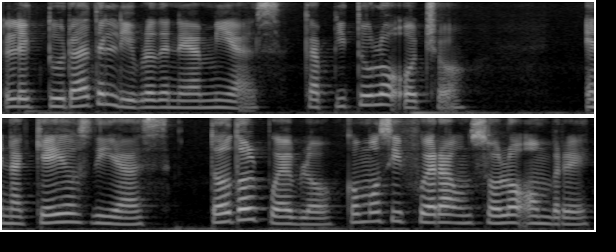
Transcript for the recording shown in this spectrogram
Lectura del libro de Nehemías, capítulo 8. En aquellos días, todo el pueblo, como si fuera un solo hombre,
